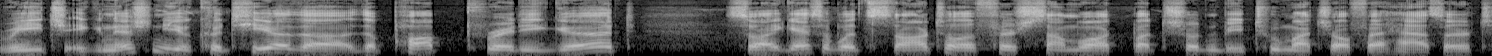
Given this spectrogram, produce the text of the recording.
reach ignition. You could hear the, the pop pretty good. So I guess it would startle a fish somewhat, but shouldn't be too much of a hazard.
